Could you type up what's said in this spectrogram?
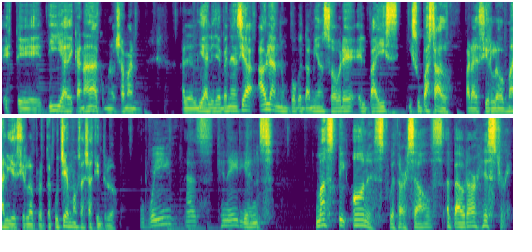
este Día de Canadá, como lo llaman al Día de la Independencia, hablando un poco también sobre el país y su pasado, para decirlo mal y decirlo pronto. Escuchemos a Justin Trudeau. We, as Canadians, must be honest with ourselves about our history.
